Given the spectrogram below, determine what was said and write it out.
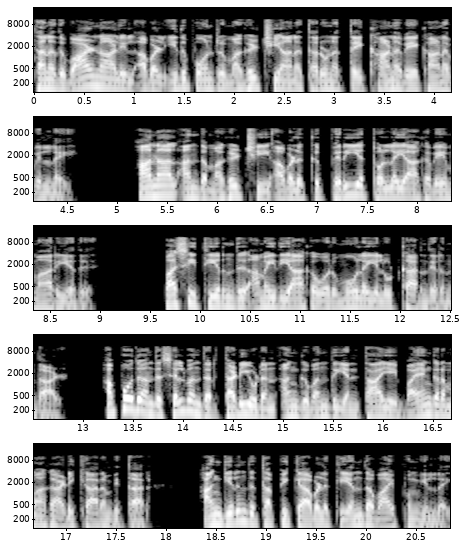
தனது வாழ்நாளில் அவள் இதுபோன்று மகிழ்ச்சியான தருணத்தை காணவே காணவில்லை. ஆனால் அந்த மகிழ்ச்சி அவளுக்கு பெரிய தொல்லையாகவே மாறியது. பசி தீர்ந்து அமைதியாக ஒரு மூலையில் உட்கார்ந்திருந்தாள். அப்போது அந்த செல்வந்தர் தடியுடன் அங்கு வந்து என் தாயை பயங்கரமாக அடிக்க ஆரம்பித்தார். அங்கிருந்து தப்பிக்க அவளுக்கு எந்த வாய்ப்பும் இல்லை.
